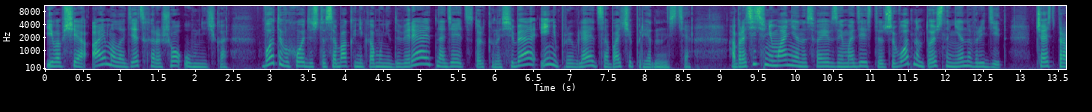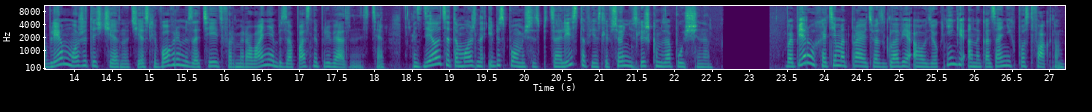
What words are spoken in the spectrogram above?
И вообще, ай, молодец, хорошо, умничка. Вот и выходит, что собака никому не доверяет, надеется только на себя и не проявляет собачьей преданности. Обратить внимание на свои взаимодействия с животным точно не навредит. Часть проблем может исчезнуть, если вовремя затеять формирование безопасной привязанности. Сделать это можно и без помощи специалистов, если все не слишком запущено. Во-первых, хотим отправить вас к главе аудиокниги о наказаниях постфактум.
